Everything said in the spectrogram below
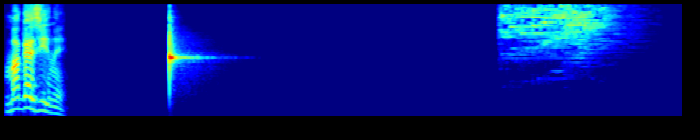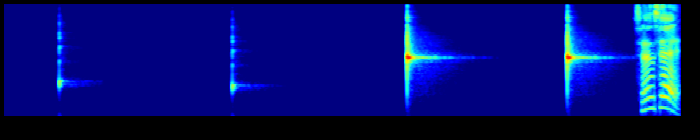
магазины. 先生、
